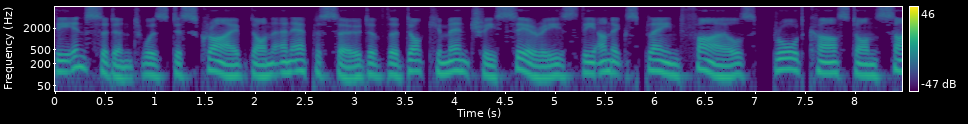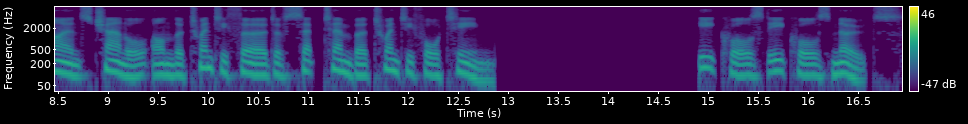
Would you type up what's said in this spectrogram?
The incident was described on an episode of the documentary series The Unexplained Files, broadcast on Science Channel on 23 September 2014. Notes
